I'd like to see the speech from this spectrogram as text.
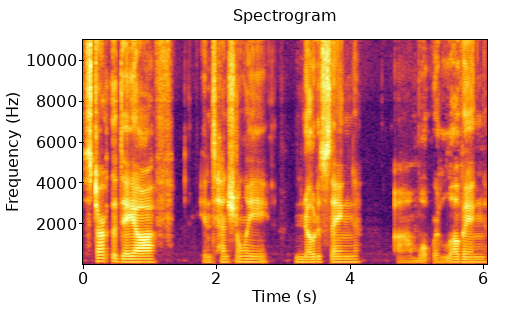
start the day off intentionally, noticing um, what we're loving,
